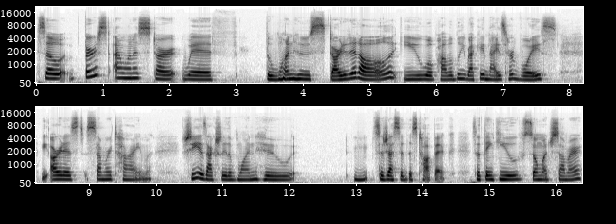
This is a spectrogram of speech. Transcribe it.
so first, I want to start with the one who started it all. You will probably recognize her voice, the artist Summer Thyme. She is actually the one who suggested this topic. So thank you so much, Summer.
